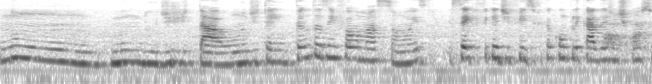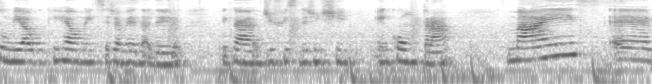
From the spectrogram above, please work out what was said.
num mundo digital onde tem tantas informações, sei que fica difícil, fica complicado a gente consumir algo que realmente seja verdadeiro, fica difícil da gente encontrar, mas é,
